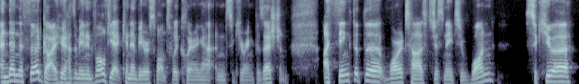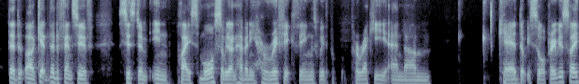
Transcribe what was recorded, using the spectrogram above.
and then the third guy who hasn't been involved yet can then be responsible for clearing out and securing possession. I think that the Waratahs just need to one secure the uh, get the defensive system in place more, so we don't have any horrific things with Porecki and um, Caird that we saw previously.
